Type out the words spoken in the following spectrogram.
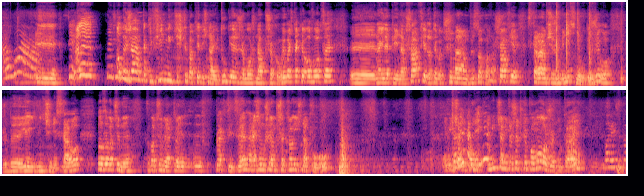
Ała! Yy, ale obejrzałem taki filmik gdzieś chyba kiedyś na YouTubie, że można przechowywać takie owoce. Yy, najlepiej na szafie, dlatego trzymałem wysoko na szafie. Starałem się, żeby nic nie uderzyło, żeby jej nic się nie stało. No zobaczymy, zobaczymy jak to jest yy, w praktyce. Na razie muszę ją przekroić na pół. Emilia mi, pom- mi troszeczkę pomoże tutaj. Boję się to...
